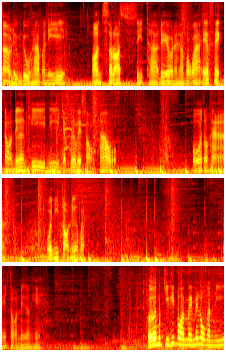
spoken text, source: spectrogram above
อ้าว ลืมดูครับ อันนี้ On Slot Citadel นะครับ บอกว่า เอฟเฟกต่อเนื่องที่นี่จะเพิ่มไป 2 เท่า โอ้ ต้องหา โอ้ยนี่ต่อเนื่องปะไม่ต่อเนื่องเฮเออ เมื่อกี้พี่บอยไม่ไม่ลงอันนี้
